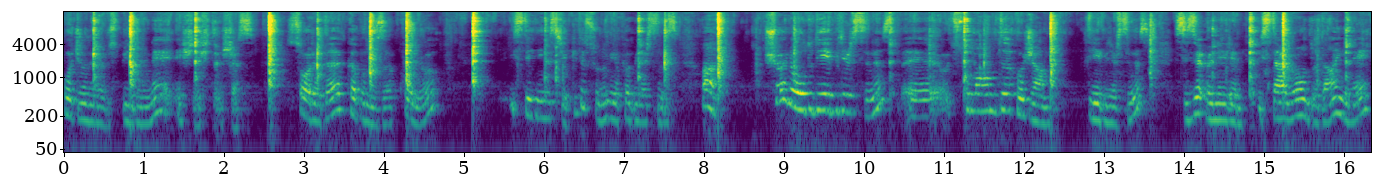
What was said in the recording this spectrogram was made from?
bocalıyoruz birbirine eşleştireceğiz. Sonra da kabımıza koyup istediğiniz şekilde sunum yapabilirsiniz. Ha, şöyle oldu diyebilirsiniz. E, sulandı hocam diyebilirsiniz. Size önerim ister rondodan yine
